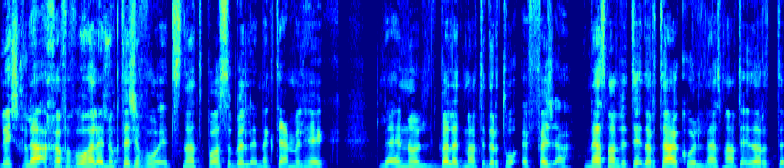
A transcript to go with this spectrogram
ليش خففوها لا خففوها لأنه سؤال. اكتشفوا it's not possible إنك تعمل هيك لأنه البلد ما بتقدر توقف فجأة الناس ما بتقدر تاكل الناس ما بتقدر ت...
